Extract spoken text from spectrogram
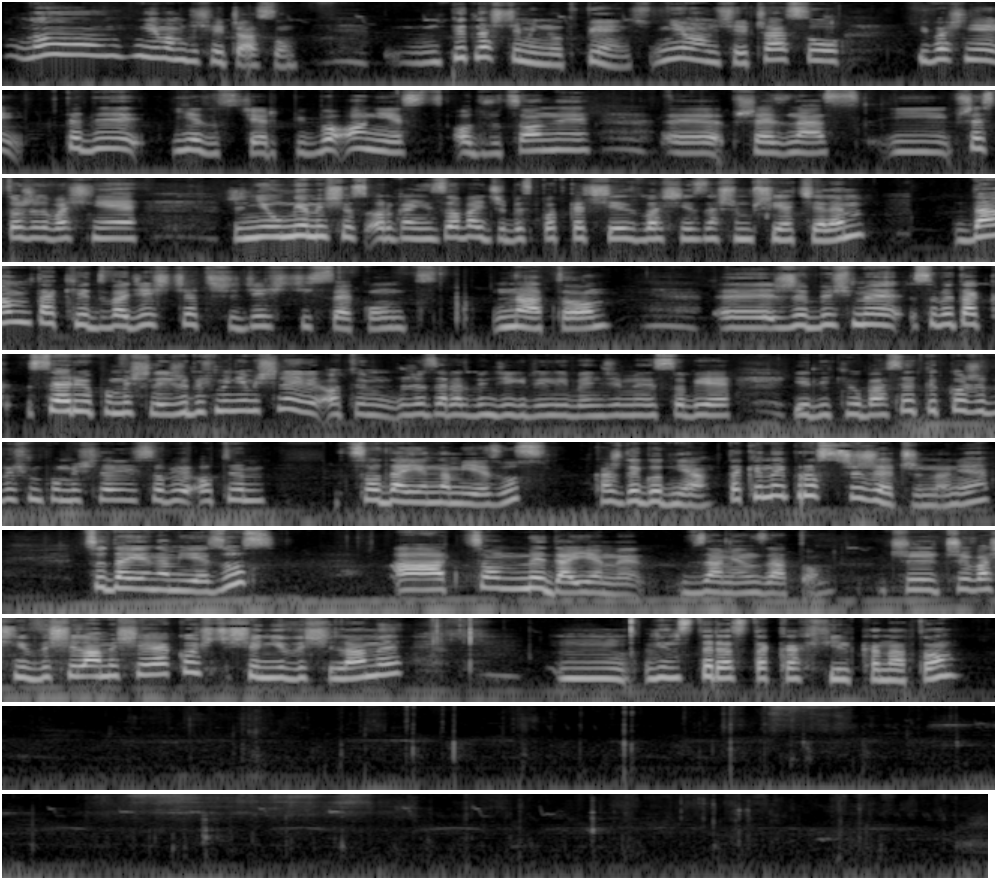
no nie mam dzisiaj czasu. 15 minut, 5. Nie mam dzisiaj czasu. I właśnie wtedy Jezus cierpi, bo On jest odrzucony y, przez nas i przez to, że właśnie, że nie umiemy się zorganizować, żeby spotkać się właśnie z naszym przyjacielem. Dam takie 20-30 sekund na to, y, żebyśmy sobie tak serio pomyśleli, żebyśmy nie myśleli o tym, że zaraz będzie grill i będziemy sobie jedli kiełbasę, tylko żebyśmy pomyśleli sobie o tym, co daje nam Jezus każdego dnia. Takie najprostsze rzeczy, no nie? Co daje nam Jezus, a co my dajemy w zamian za to. Czy, czy właśnie wysilamy się jakoś, czy się nie wysilamy? Mm, więc teraz taka chwilka na to.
